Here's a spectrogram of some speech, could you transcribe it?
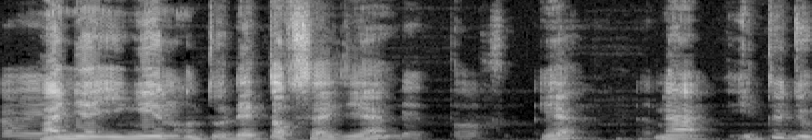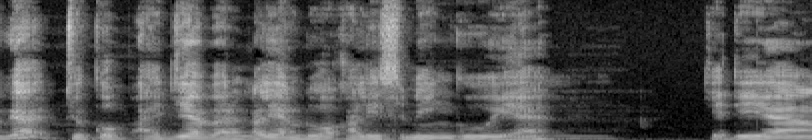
oh, ya, hanya ingin untuk detox saja detox. ya. Nah itu juga cukup aja barangkali yang dua kali seminggu ya. Hmm. jadi yang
